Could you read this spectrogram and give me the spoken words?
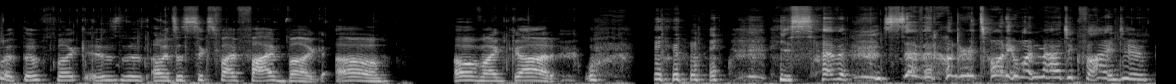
what the fuck is this? Oh, it's a 655 bug. Oh. Oh my god. He's seven seven hundred twenty one magic find, dude.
